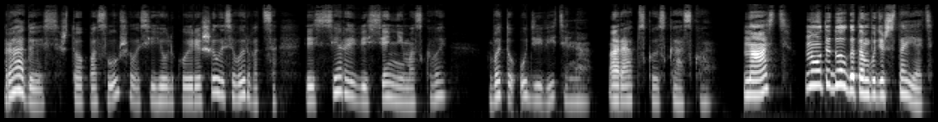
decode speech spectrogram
радуясь, что послушалась Юльку и решилась вырваться из серой весенней Москвы в эту удивительную арабскую сказку. «Насть, ну ты долго там будешь стоять?»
